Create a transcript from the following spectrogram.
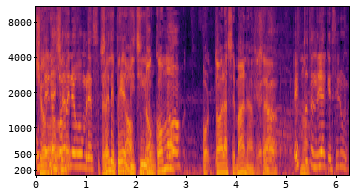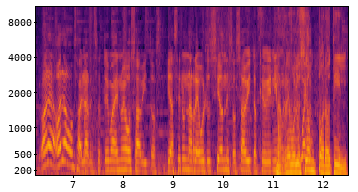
yo- Usted no Ya- come legumbres. Ya le pega el no, pichido. No como No. por todas las semanas. O Eh, sea, no, Esto no. tendría que ser un. Ahora, ahora vamos a hablar de ese tema de nuevos hábitos y hacer una revolución de esos hábitos que venimos. Una revolución porotil.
